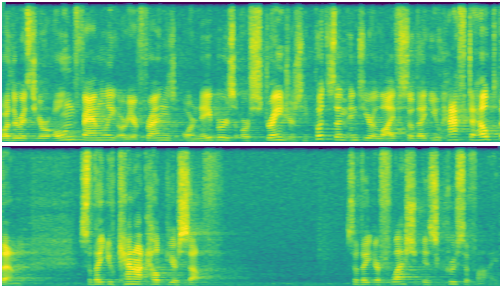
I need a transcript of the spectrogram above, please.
whether it's your own family or your friends or neighbors or strangers. He puts them into your life so that you have to help them, so that you cannot help yourself, so that your flesh is crucified.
